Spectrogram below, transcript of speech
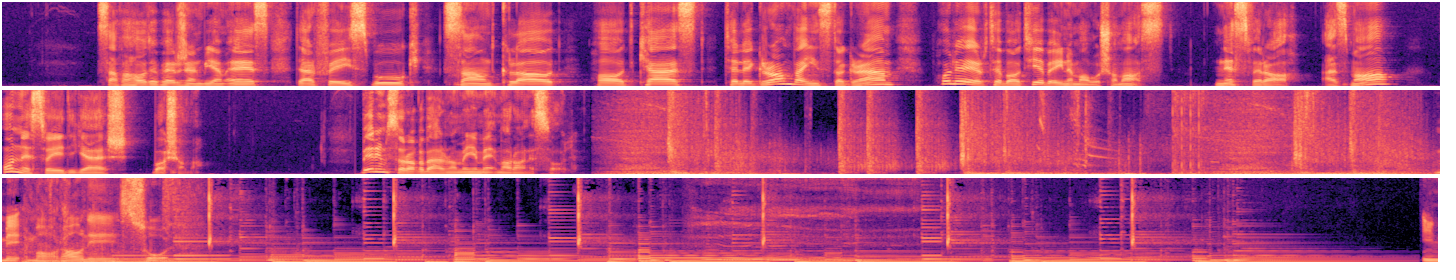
صفحات Persian BMS در فیسبوک، SoundCloud، پادکست، تلگرام و اینستاگرام پل ارتباطی بین ما و شماست. نصف راه از ما اون نصفه دیگهش با شما. بریم سراغ برنامه معماران صلح. معماران صلح.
